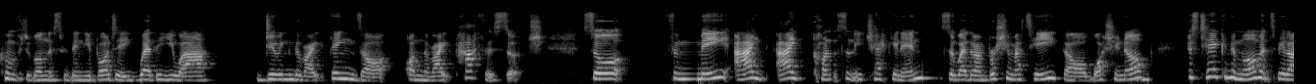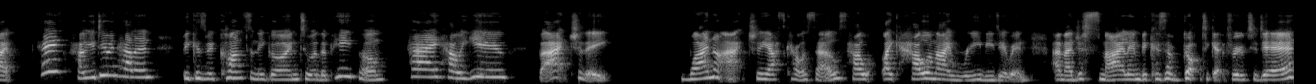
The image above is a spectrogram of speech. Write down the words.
comfortableness within your body whether you are doing the right things or on the right path as such. So for me i i constantly checking in. So whether i'm brushing my teeth or washing up just taking a moment to be like hey how you doing helen? Because we're constantly going to other people hey, how are you? But actually, why not actually ask ourselves how like how am i really doing? Am i just smiling because i've got to get through today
